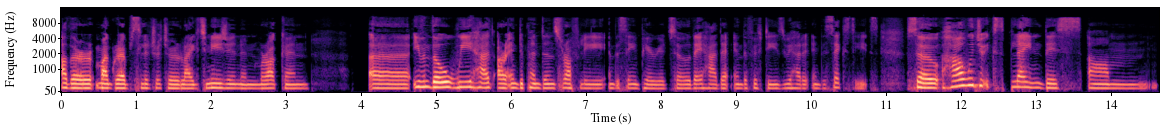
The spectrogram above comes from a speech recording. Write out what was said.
other Maghreb's literature, like Tunisian and Moroccan, uh, even though we had our independence roughly in the same period, so they had it in the 50s, we had it in the 60s. So, how would you explain this, um,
